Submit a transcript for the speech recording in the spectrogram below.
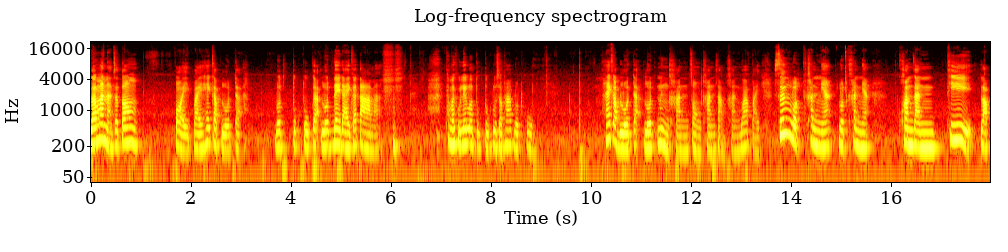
แล้วมันอะจะต้องปล่อยไปให้กับรถอะรถตุกตุกอะรถใด ๆ ก็ตามอะทำไมคุณเรียกรถตุกตุกดูสภาพรถคุณให้กับรถอะรถหนึ่งคันสองคันสามคันว่าไป ซึ่งรถคันเนี้ยรถคันเนี้ย ความดันที่รับ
